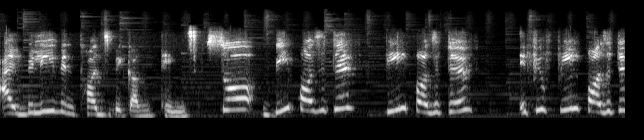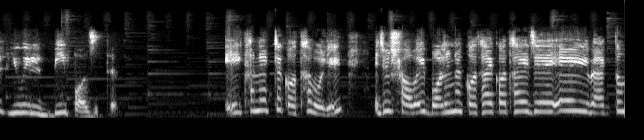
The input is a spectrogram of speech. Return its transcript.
I believe in thoughts become things so be positive feel positive if you feel positive you will be positive এইখানে একটা কথা বলি এই যে সবাই বলে না কথায় কথায় যে এই একদম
